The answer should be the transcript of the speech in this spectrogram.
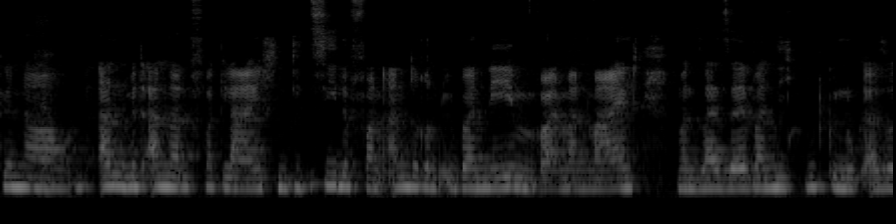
Genau, ja. und an, mit anderen vergleichen, die Ziele von anderen übernehmen, weil man meint, man sei selber nicht gut genug. Also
